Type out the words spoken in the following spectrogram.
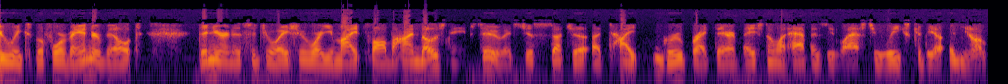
two weeks before Vanderbilt, then you're in a situation where you might fall behind those teams too. It's just such a, a tight group right there based on what happens these last two weeks could be a, you know,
